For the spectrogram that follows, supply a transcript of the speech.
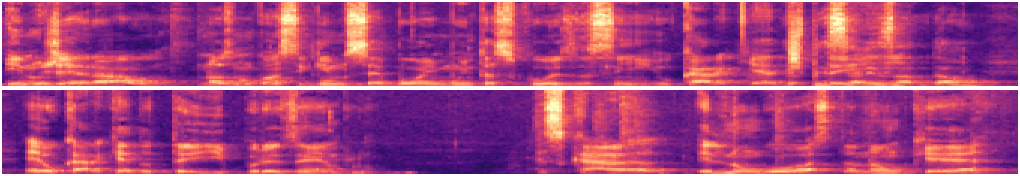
e no geral, nós não conseguimos ser bom em muitas coisas, assim. O cara que é do Especializadão. TI, é, o cara que é do TI, por exemplo, esse cara, ele não gosta, não quer,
